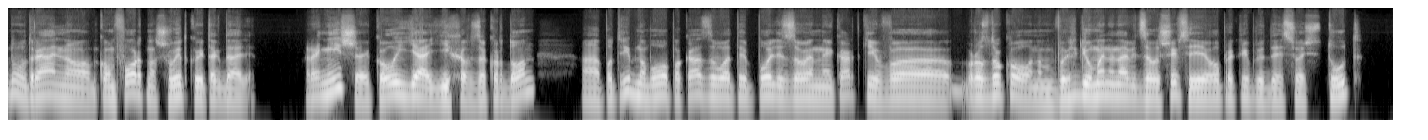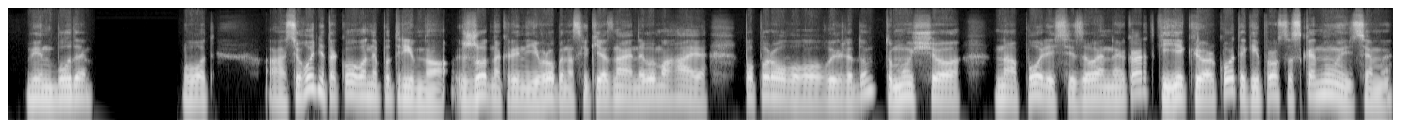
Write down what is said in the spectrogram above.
ну реально комфортно, швидко і так далі. Раніше, коли я їхав за кордон, потрібно було показувати поліс зеленої картки в е, роздрукованому вигляді. У мене навіть залишився, я його прикріплю десь ось тут. Він буде. От. А сьогодні такого не потрібно. Жодна країна Європи, наскільки я знаю, не вимагає паперового вигляду, тому що на полісі зеленої картки є QR-код, який просто сканується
